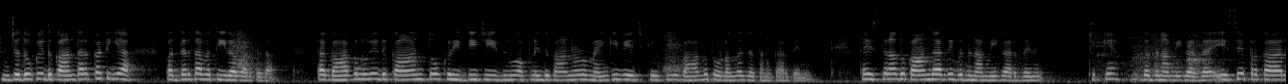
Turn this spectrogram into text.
ਜਦੋਂ ਕੋਈ ਦੁਕਾਨਦਾਰ ਘਟੀਆ ਪੱਧਰ ਦਾ ਵਤੀਰਾ ਵਰਤਦਾ, ਤਾਂ ਗਾਹਕ ਨੂੰ ਉਹਦੀ ਦੁਕਾਨ ਤੋਂ ਖਰੀਦੀ ਚੀਜ਼ ਨੂੰ ਆਪਣੀ ਦੁਕਾਨ ਨਾਲੋਂ ਮਹਿੰਗੀ ਵੇਚ ਕੇ ਉਸ ਨੂੰ ਗਾਹਕ ਤੋੜਨ ਦਾ ਯਤਨ ਕਰਦੇ ਨੇ। ਤਾਂ ਇਸ ਤਰ੍ਹਾਂ ਦੁਕਾਨਦਾਰ ਦੀ ਬਦਨਾਮੀ ਕਰਦੇ ਨੇ। ਠੀਕ ਹੈ? ਬਦਨਾਮੀ ਕਰਦਾ ਹੈ। ਇਸੇ ਪ੍ਰਕਾਰ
